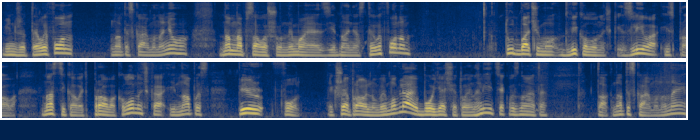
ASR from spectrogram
він же телефон. Натискаємо на нього. Нам написали, що немає з'єднання з телефоном. Тут бачимо дві колоночки зліва і справа. Нас цікавить права колоночка і напис Peer Якщо я правильно вимовляю, бо я ще той англієць, як ви знаєте. Так, натискаємо на неї.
